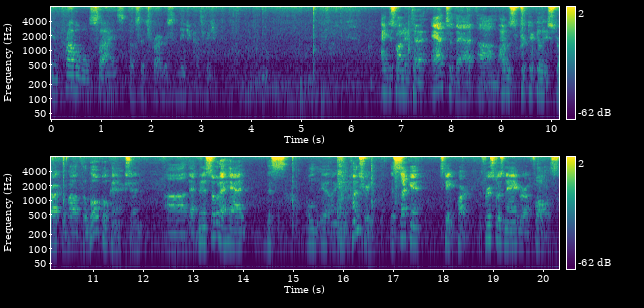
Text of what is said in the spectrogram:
improbable size of such progress in nature conservation. I just wanted to add to that, um, I was particularly struck about the local connection, uh, that Minnesota had this, in the country, the second state park. The first was Niagara Falls.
